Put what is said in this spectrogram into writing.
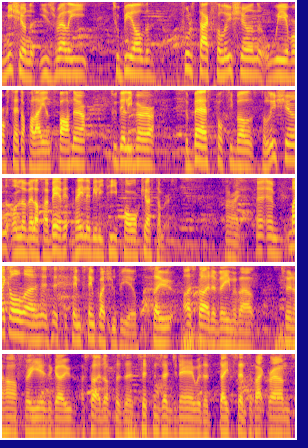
mission is really to build full stack solution with our set of alliance partner to deliver the best possible solution on level of availability for our customers. All right, and, and Michael, uh, same, same question for you. So I started at Veeam about two and a half, three years ago. I started off as a systems engineer with a data center background,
